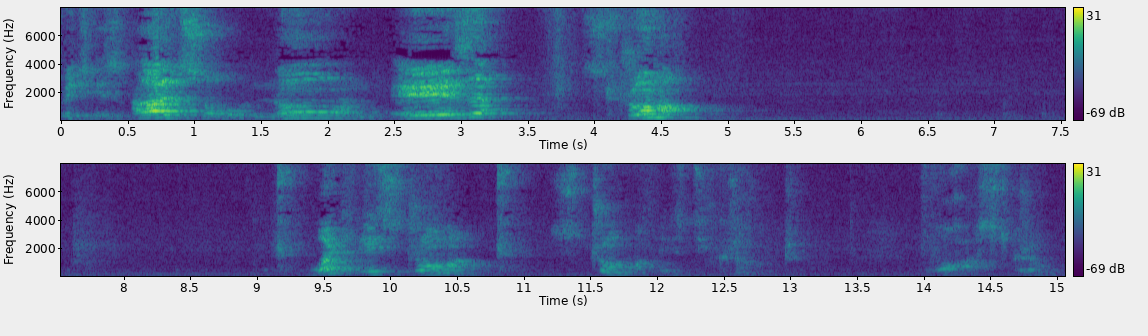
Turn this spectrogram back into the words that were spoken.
which is also known as stroma. What is stroma? Stroma is the ground, vast ground,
